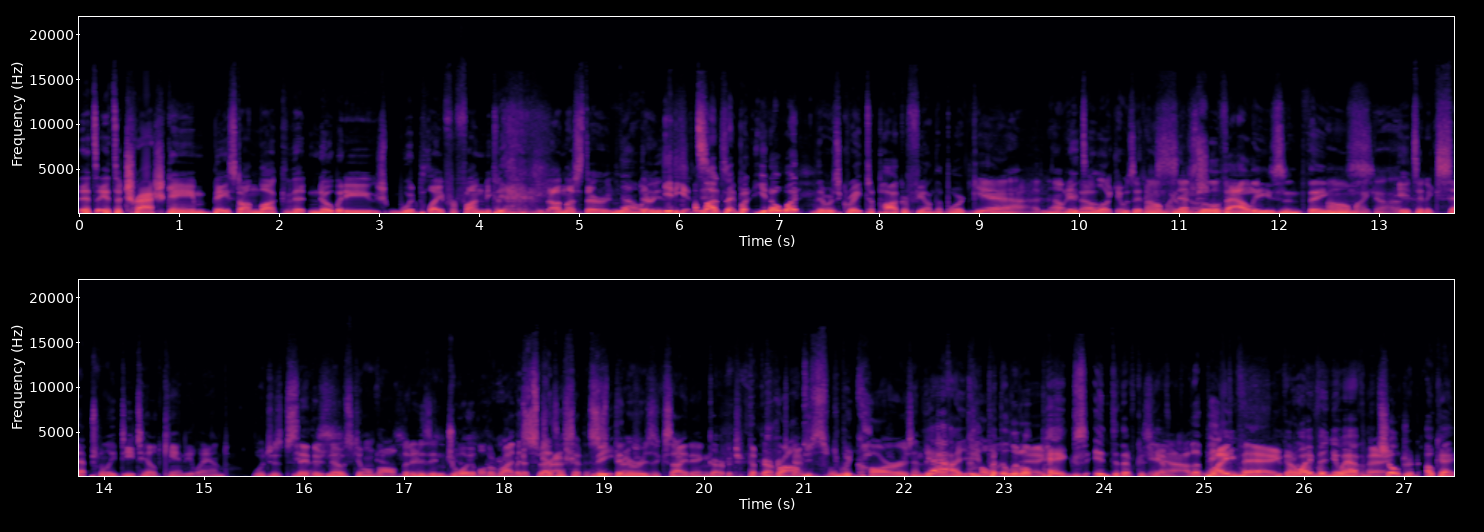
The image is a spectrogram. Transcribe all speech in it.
It's it's a trash game based on luck that nobody would play for fun because unless they're No, they're idiots. I'm not saying, but you know what? There was great topography on the board game. Yeah, no, You it's know? look. It was an Oh my There was little valleys and oh things. oh my god! It's an exceptionally detailed Candyland, which is to say there's no skill involved, Yes, but it is enjoyable. The ride, but the, it's as I said, the, The- spinner is exciting. Garbage. The Garbage props game. with the cars and the Yeah, different you put the little pegs, pegs into them because yeah, you have the a pig wife. peg. You got a Oh wife my and you God. have Peg. children. Okay.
